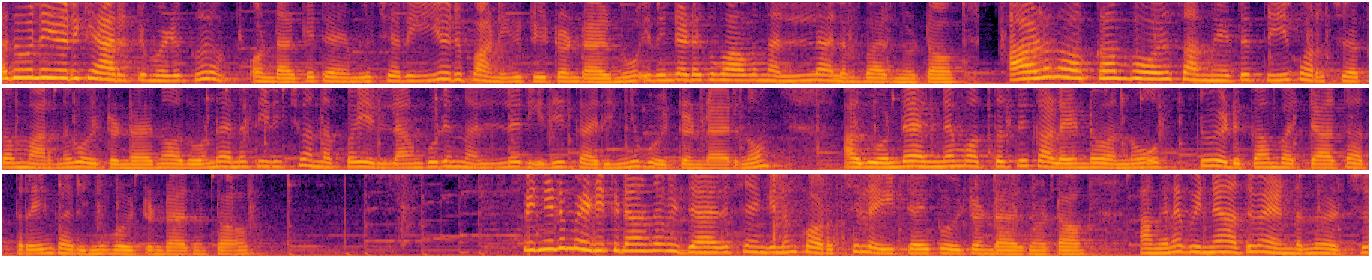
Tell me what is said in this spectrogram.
അതുപോലെ ഈ ഒരു ക്യാരറ്റ് മെഴുക്ക് ഉണ്ടാക്കിയ ടൈമിൽ ചെറിയൊരു പണി കിട്ടിയിട്ടുണ്ടായിരുന്നു. ഇതിന്റെ ഇടയ്ക്ക് വാവ് നല്ല അലമ്പായിരുന്നു കേട്ടോ ആൾ നോക്കാൻ പോയ സമയത്ത് തീ കുറച്ച് വെക്കാൻ മറന്നു പോയിട്ടുണ്ടായിരുന്നു. അതുകൊണ്ട് തന്നെ തിരിച്ചു വന്നപ്പോൾ എല്ലാം കൂടി നല്ല രീതിയിൽ കരിഞ്ഞു പോയിട്ടുണ്ടായിരുന്നു. അതുകൊണ്ട് തന്നെ മൊത്തത്തിൽ കളയേണ്ടി വന്നു. ഒട്ടും എടുക്കാൻ പറ്റാത്ത അത്രയും കരിഞ്ഞു പോയിട്ടുണ്ടായിരുന്നു കേട്ടോ പിന്നീട് മെഴുകിടാന്ന് വിചാരിച്ചെങ്കിലും കുറച്ച് ലേറ്റായി പോയിട്ടുണ്ടായിരുന്നു കേട്ടോ അങ്ങനെ പിന്നെ അത് വേണ്ടെന്ന് വെച്ചു.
